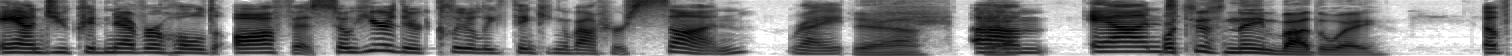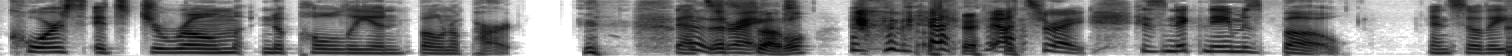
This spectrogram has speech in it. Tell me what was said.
and you could never hold office. So here they're clearly thinking about her son, right? Yeah. yeah. Um, and What's his name, by the way? of course, it's Jerome Napoleon Bonaparte. That's, that's right. subtle. That- That's right. His nickname is Bo. And so they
